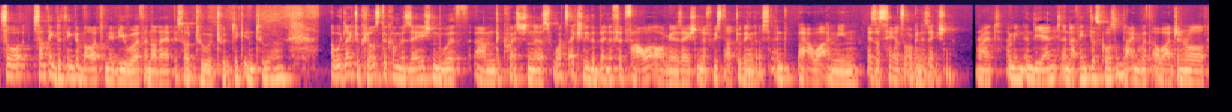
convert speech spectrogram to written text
So something to think about, maybe worth another episode to to dig into. Huh? I would like to close the conversation with um, the question is what's actually the benefit for our organization if we start doing this? And by our, I mean as a sales organization right? I mean, in the end, and I think this goes in line with our general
